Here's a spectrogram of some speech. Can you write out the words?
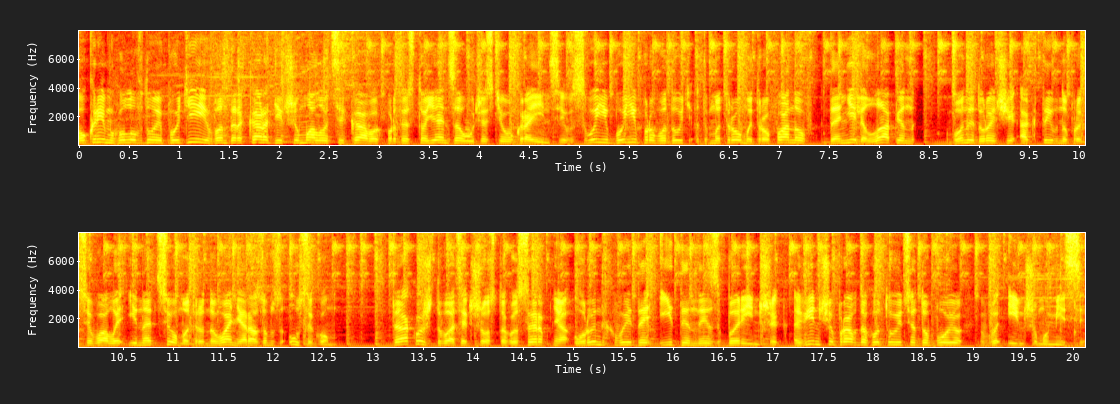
Окрім головної події, в андеркарді чимало цікавих протистоянь за участі українців. Свої бої проведуть Дмитро Митрофанов, Даніель Лапін. Вони, до речі, активно працювали і на цьому тренуванні разом з Усиком. Також 26 серпня у ринг вийде і Денис Берінчик. Він, щоправда, готується до бою в іншому місці.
